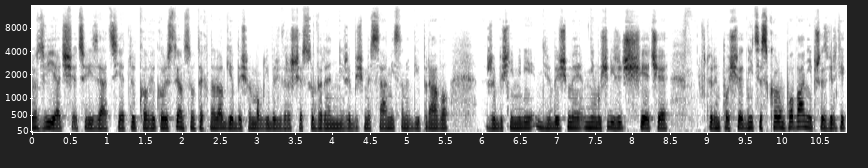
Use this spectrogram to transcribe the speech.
rozwijać cywilizację, tylko wykorzystując tę technologię, byśmy mogli być wreszcie suwerenni, żebyśmy sami stanowili prawo, żebyśmy, mieli, żebyśmy nie musieli żyć w świecie, w którym pośrednicy skorumpowani przez wielkie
